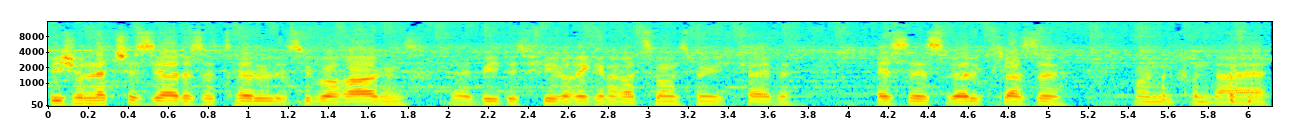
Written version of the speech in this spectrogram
wie schon letztes Jahr, das Hotel ist überragend, er bietet viele Regenerationsmöglichkeiten. Essen ist Weltklasse und von daher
